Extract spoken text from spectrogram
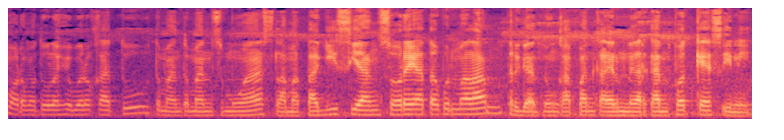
warahmatullahi wabarakatuh Teman-teman semua. Selamat pagi, siang, sore, ataupun malam Tergantung kapan kalian mendengarkan podcast ini.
